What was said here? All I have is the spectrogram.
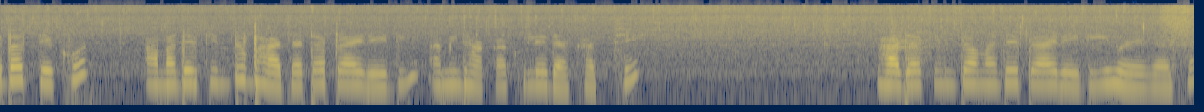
এবার দেখুন, আমাদের কিন্তু ভাজাটা প্রায় রেডি আমি ঢাকা খুলে দেখাচ্ছি। ভাজা কিন্তু আমাদের প্রায় রেডি হয়ে গেছে।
